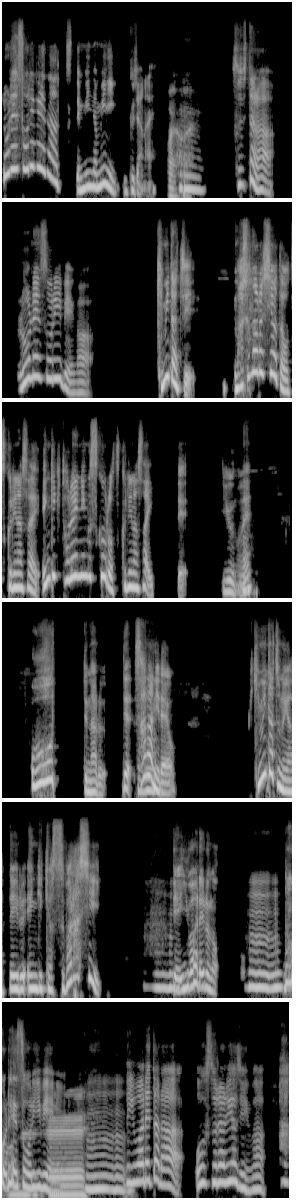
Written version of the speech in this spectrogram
ローレンス・オリビエだっつってみんな見に行くじゃない？はいはい。うん。そしたら、ローレンス・オリビエが、君たち、ナショナルシアターを作りなさい。演劇トレーニングスクールを作りなさいって言うのね。おーってなる。で、さらにだよ。君たちのやっている演劇は素晴らしいって言われるの。うん。ローレンス・オリビエに。っ。て言われたら、オーストラリア人は、あ、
